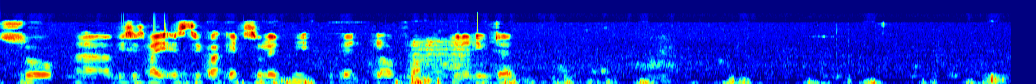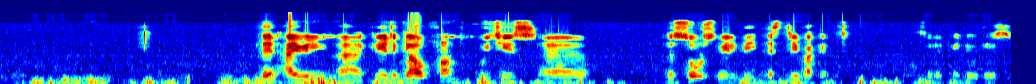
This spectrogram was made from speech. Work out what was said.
So uh, this is my S3 bucket so let me open CloudFront in a new tab then I will uh, create a cloud front which is uh, the source will be S3 bucket. So let me do this.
